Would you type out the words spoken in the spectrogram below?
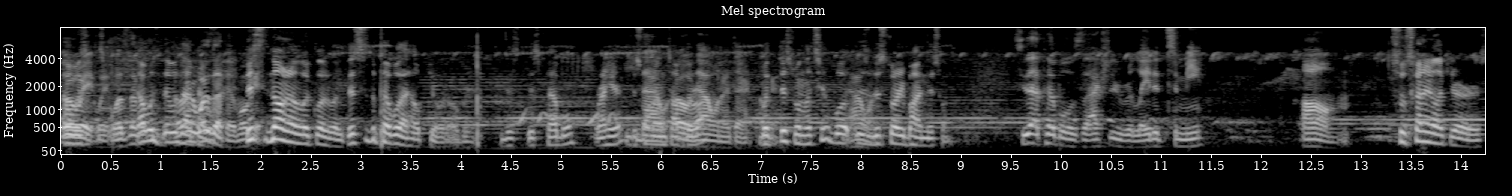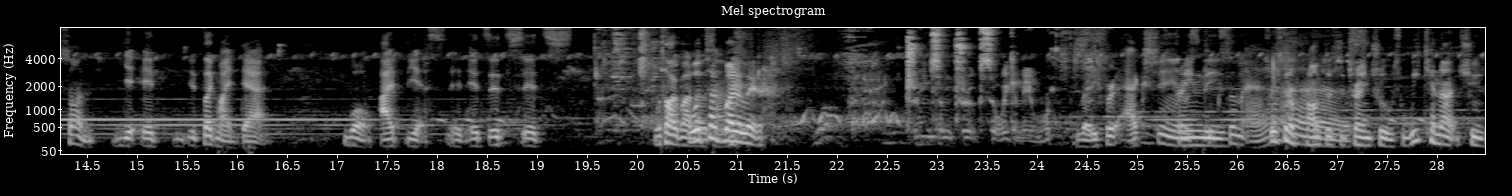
Oh, wait, wait, was that- that was that was oh, that was that pebble, This okay. no no look look look. This is the pebble that helped you out over here. This this pebble right here. This that one on top oh, of the Oh, that one right there. But Okay. this one, let's hear what That is one. the story behind this one. See, that pebble is actually related to me. Um, So it's kind of like your son. yeah, it it's like my dad. Whoa. I yes, it, it's it's it's. We'll talk about. it We'll talk about it later. Train some troops so we can be. Ready for action. Train Let's kick these. some ass. So it's gonna prompt us to train troops. We cannot choose.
